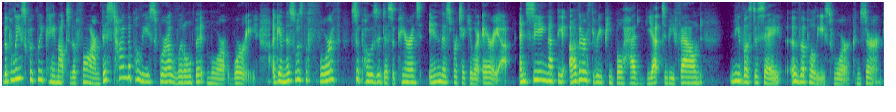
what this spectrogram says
The police quickly came out to the farm. This time, the police were a little bit more worried. Again, this was the fourth supposed disappearance in this particular area. And seeing that the other three people had yet to be found, Needless to say, the police were concerned.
